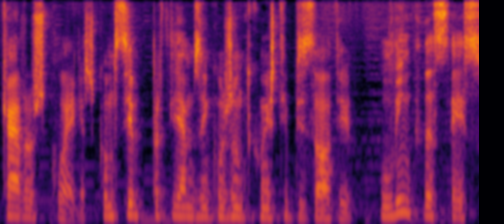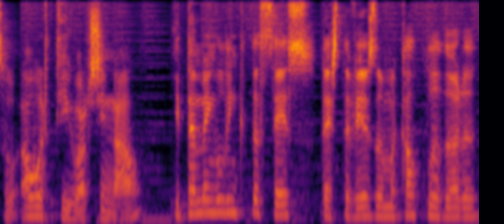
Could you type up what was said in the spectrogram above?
Caros colegas, como sempre partilhamos em conjunto com este episódio o link de acesso ao artigo original e também o link de acesso, desta vez, a uma calculadora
